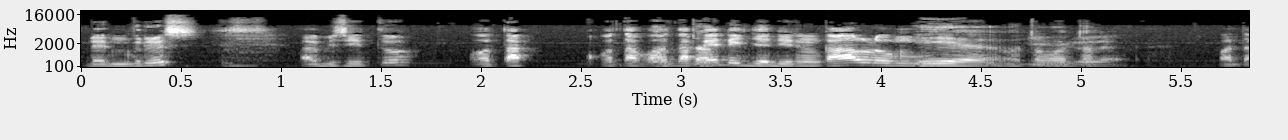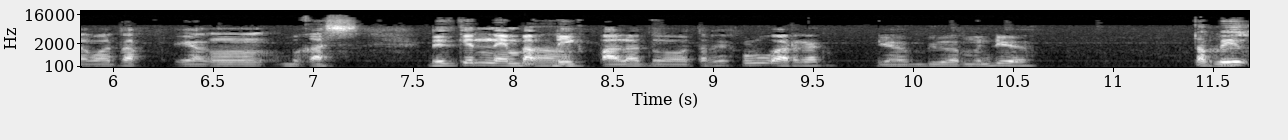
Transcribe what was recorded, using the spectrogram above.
dan terus habis itu otak otak-otaknya dijadiin kalung. Iya otak-otak. Otak-otak yang bekas. Dia kan nembak Ah. di kepala tuh otaknya keluar kan. Diambil sama dia. Tapi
